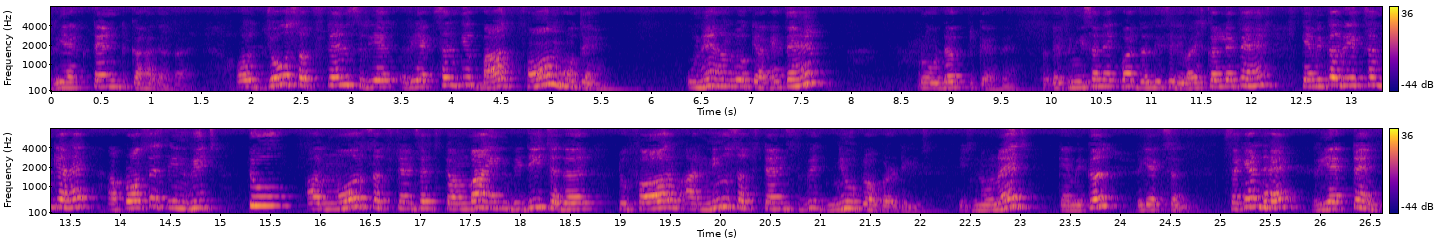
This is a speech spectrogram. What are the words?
रिएक्टेंट कहा जाता है। और जो सब्सटेंस रिएक्शन के बाद फॉर्म होते हैं, उन्हें हम लोग क्या कहते हैं? प्रोडक्ट कहते हैं। तो डेफिनेशन एक बार जल्दी से रिवाइज कर लेते हैं। केमिकल रिएक्शन क्या है? अ प्रोसेस in which two or more substances combine with each other to form a new substance with new properties is known as chemical reaction second hai reactant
